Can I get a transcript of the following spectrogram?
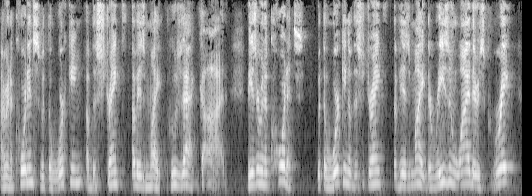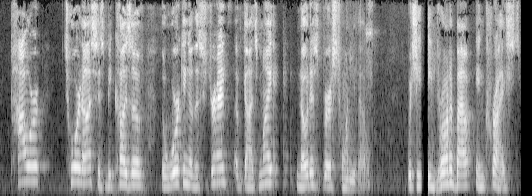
are in accordance with the working of the strength of his might. Who's that? God. These are in accordance with the working of the strength of his might. The reason why there's great power toward us is because of the working of the strength of God's might. Notice verse 20, though, which he brought about in Christ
